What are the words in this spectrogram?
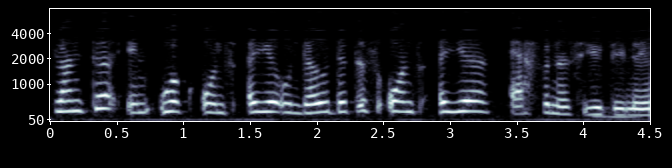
plante en ook ons eie onthou dit is ons eie erfenis hierdie nê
